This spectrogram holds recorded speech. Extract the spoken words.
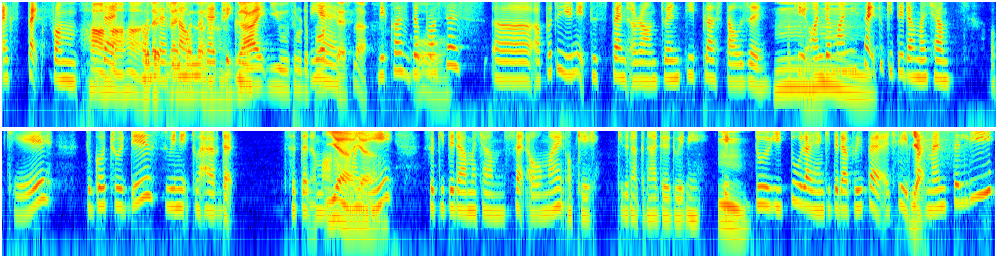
expect from Ha, that ha, ha. process That tau lah. that treatment Guide you through the process yes. lah. Because the Oh. process uh, apa tu you need to spend around 20 plus thousand. Okay, on the money Hmm. side tu kita dah macam okay, to go through this we need to have that certain amount Yeah, of yeah. money. So kita dah macam set our mind, okay, kita nak kena ada duit ni. Okay, Mm. tu itulah yang kita dah prepare actually. Yes. But mentally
